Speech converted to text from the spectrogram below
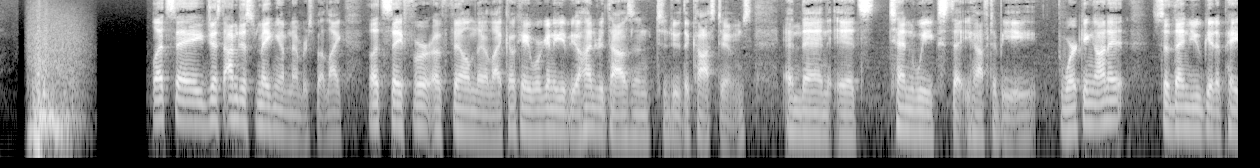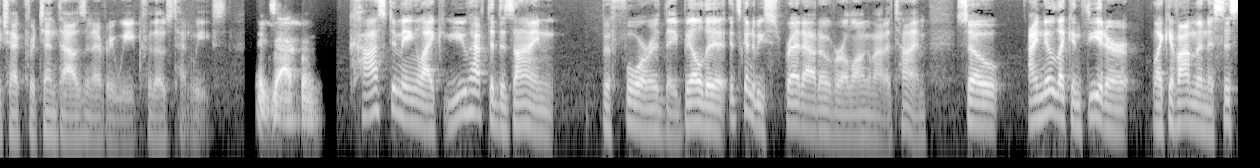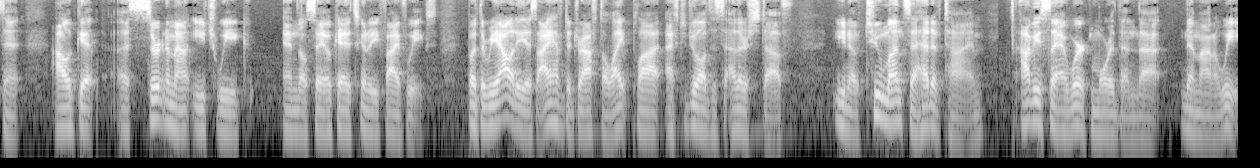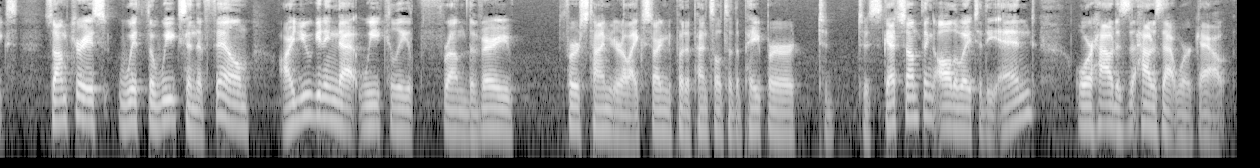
let's say just I'm just making up numbers, but like let's say for a film they're like, okay, we're going to give you a hundred thousand to do the costumes, and then it's ten weeks that you have to be working on it. So then you get a paycheck for ten thousand every week for those ten weeks. Exactly. Costuming, like you have to design before they build it. It's going to be spread out over a long amount of time. So I know, like in theater, like if I'm an assistant, I'll get a certain amount each week and they'll say, okay, it's going to be five weeks. But the reality is, I have to draft a light plot. I have to do all this other stuff, you know, two months ahead of time. Obviously, I work more than that the amount of weeks. So I'm curious, with the weeks in the film, are you getting that weekly from the very first time you're like starting to put a pencil to the paper to to sketch something all the way to the end, or how does how does that work out?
